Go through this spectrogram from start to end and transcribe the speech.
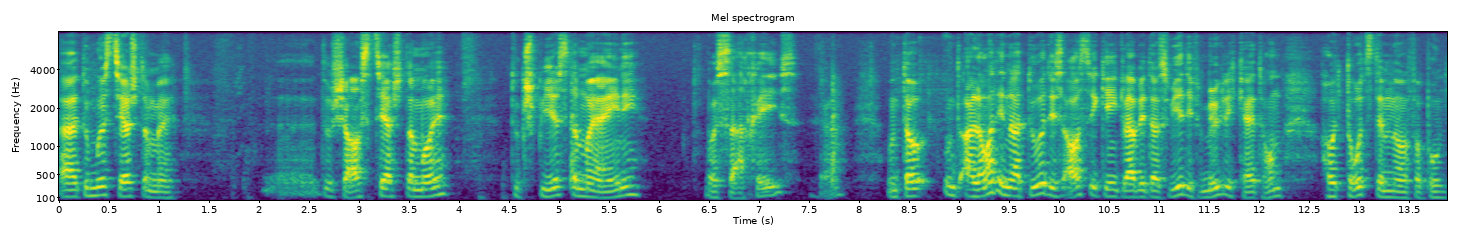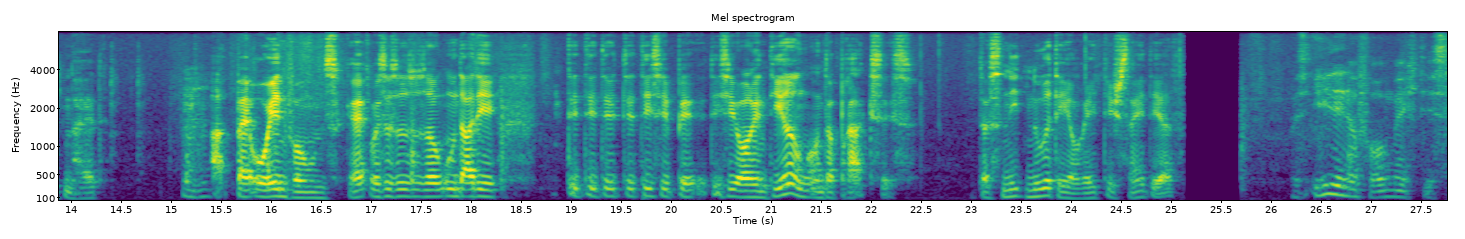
Äh, du musst zuerst einmal, äh, du schaust zuerst einmal, du spürst einmal rein, was Sache ist. Ja. Und, da, und allein die Natur, das Aussehen, glaube ich, dass wir die Möglichkeit haben, hat trotzdem noch eine Verbundenheit. Mhm. Bei allen von uns. Gell? Also sozusagen, und auch die, die, die, die, diese, diese Orientierung an der Praxis, dass nicht nur theoretisch sein darf, Was ich dich noch fragen möchte ist,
